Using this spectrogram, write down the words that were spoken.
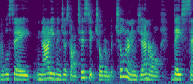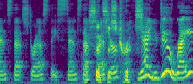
I will say not even just autistic children, but children in general, they sense that stress. They sense that I sense the stress. Yeah, you do, right?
